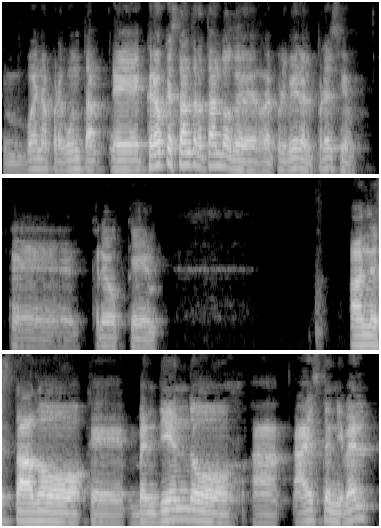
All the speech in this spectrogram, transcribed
buena pregunta. Eh, creo que están tratando de reprimir el precio. Eh, creo que han estado vendiendo a, a, este nivel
